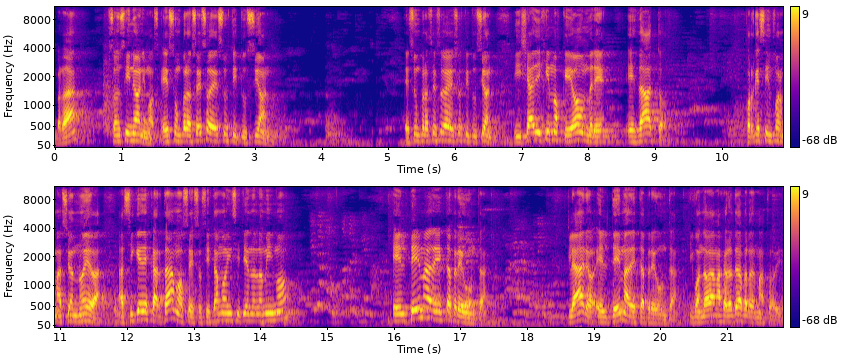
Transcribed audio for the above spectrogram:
¿verdad? Son sinónimos, es un proceso de sustitución. Es un proceso de sustitución. Y ya dijimos que hombre es dato, porque es información nueva. Así que descartamos eso. Si estamos insistiendo en lo mismo, el tema. de esta pregunta. Claro, el tema de esta pregunta. Y cuando haga más calor te va a perder más todavía.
